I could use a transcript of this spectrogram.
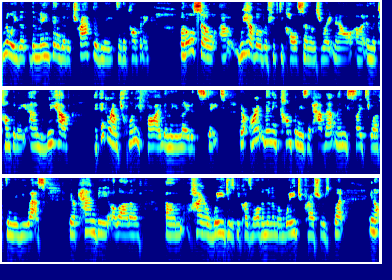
really the, the main thing that attracted me to the company. But also, uh, we have over 50 call centers right now uh, in the company, and we have, I think, around 25 in the United States. There aren't many companies that have that many sites left in the U.S. There can be a lot of um, higher wages because of all the minimum wage pressures, but you know,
